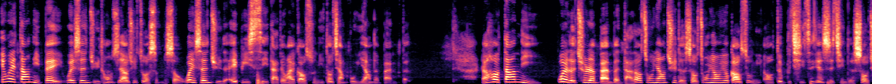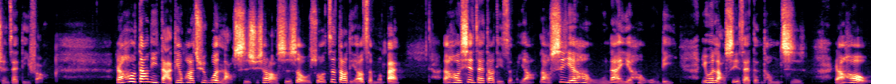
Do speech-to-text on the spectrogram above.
因为当你被卫生局通知要去做什么时候，卫生局的 A、B、C 打电话来告诉你，都讲不一样的版本。然后，当你为了确认版本打到中央去的时候，中央又告诉你：“哦，对不起，这件事情的授权在地方。”然后，当你打电话去问老师、学校老师的时候，说：“这到底要怎么办？”然后现在到底怎么样？老师也很无奈，也很无力，因为老师也在等通知。然后，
